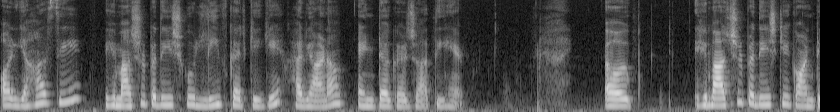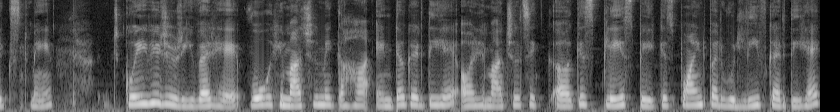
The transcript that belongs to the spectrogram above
और यहाँ से हिमाचल प्रदेश को लीव करके ये हरियाणा एंटर कर जाती है। हिमाचल प्रदेश के कॉन्टेक्स्ट में कोई भी जो रिवर है, वो हिमाचल में कहाँ एंटर करती है और हिमाचल से किस प्लेस पे, किस पॉइंट पर वो लीव करती है,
